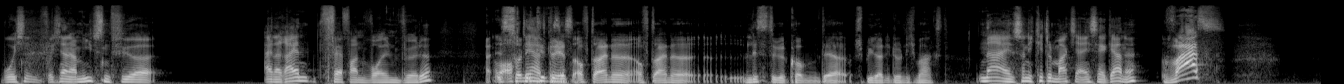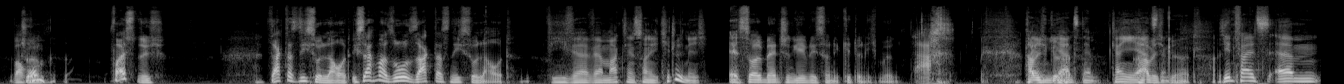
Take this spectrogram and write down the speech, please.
wo ich, wo ich dann am liebsten für eine reinpfeffern wollen würde. Aber Ist Sonny Kittel jetzt auf deine, auf deine äh, Liste gekommen, der Spieler, die du nicht magst? Nein, Sonny Kittel mag ich eigentlich sehr gerne. Was? Warum? Weiß nicht. Sag das nicht so laut. Ich sag mal so, sag das nicht so laut. Wie, wer, wer mag den Sonny Kittel nicht? Es soll Menschen geben, die Sonny Kittel nicht mögen. Ach, kann ich ich nicht gehört. ernst nehmen. Kann ich nicht Habe ernst ich nehmen. gehört. Hab ich- Jedenfalls ähm,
